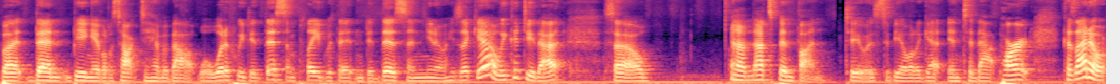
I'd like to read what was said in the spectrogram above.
But then being able to talk to him about, well, what if we did this and played with it and did this and you know, he's like, "Yeah, we could do that." So, um, that's been fun too, is to be able to get into that part. Because I don't,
